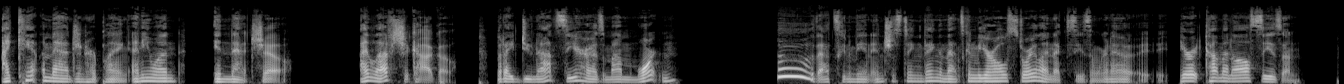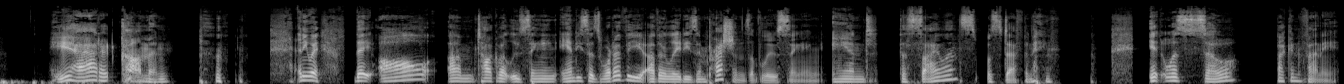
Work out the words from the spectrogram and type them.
I can't imagine her playing anyone in that show. I love Chicago, but I do not see her as Mama Morton. Ooh, that's going to be an interesting thing, and that's going to be your whole storyline next season. We're going to hear it coming all season. He had it coming. anyway, they all um, talk about Lou singing. Andy says, What are the other ladies' impressions of Lou singing? And the silence was deafening. it was so fucking funny.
